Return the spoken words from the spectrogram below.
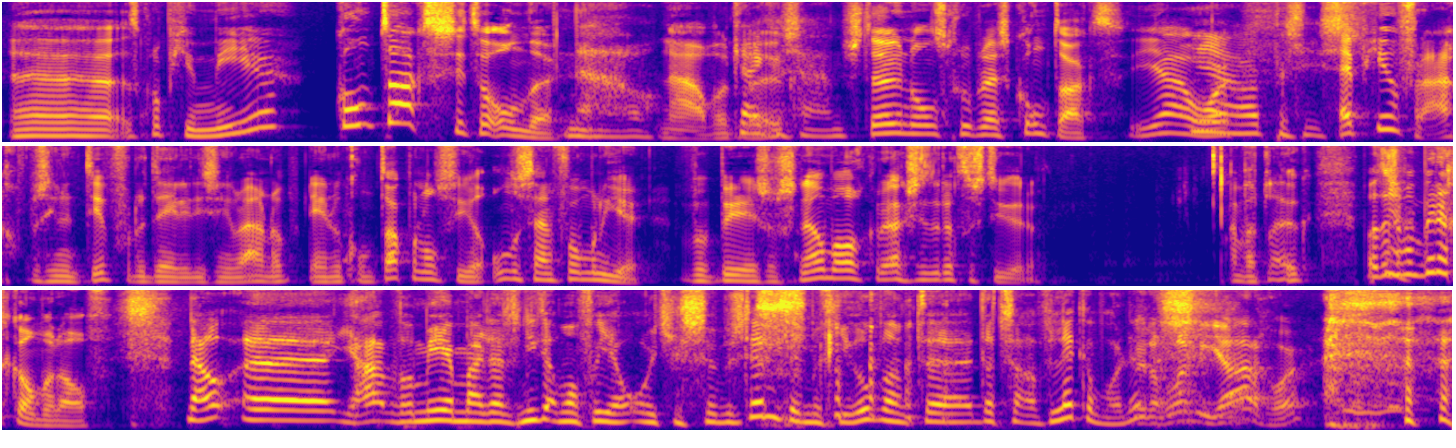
Eh, het knopje meer. Contact zit eronder. Nou, Nou, wat Kijk leuk. eens aan. Steun ons, groepreis contact. Ja hoor. ja, precies. Heb je een vraag of misschien een tip voor de Daily Disney Roundup? Neem dan contact met ons via het onderstaande formulier. We proberen zo snel mogelijk reacties terug te sturen. En wat leuk. Wat is er allemaal binnengekomen, Ralf? Nou, eh, ja, wel meer, maar dat is niet allemaal voor jouw oortjes eh, bestemd, eh, Michiel. want eh, dat zou even lekker worden. nog lang niet jarig hoor.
